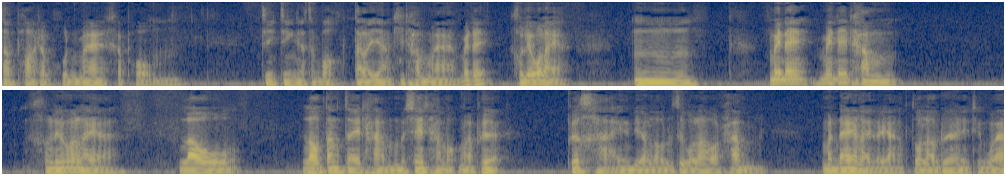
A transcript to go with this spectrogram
ซัพพอร์ตขอบคุณมากครับผม จริง ๆ อยากจะบอกแต่ละอย่างที่ทำมา ไม่ได้เขาเรียกว่าอะไรอะ อืม ไม่ได้ไม่ได้ทำเขาเรียกว่าอะไรอะ เรา เราตั้งใจทำไม่ใช่ทำออกมาเพื่อเพื่อขายอย่างเดียว เรารู้สึกว่าเราทำมันได้อะไรหลายอย่างกับตัวเราด้วยหมายถึงว่า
